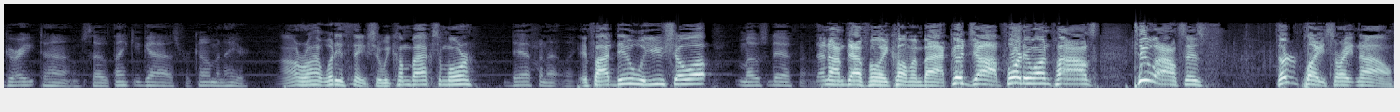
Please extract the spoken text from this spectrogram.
great time. So thank you guys for coming here. All right, what do you think? Should we come back some more? Definitely. If I do, will you show up? Most definitely. Then I'm definitely coming back. Good job. 41 pounds, 2 ounces, third place right now.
